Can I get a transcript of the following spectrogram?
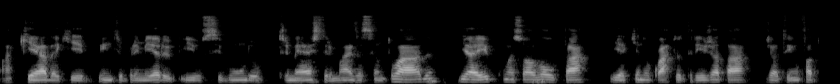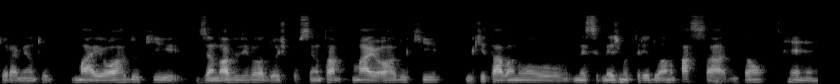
a queda aqui entre o primeiro e o segundo trimestre mais acentuada, e aí começou a voltar e aqui no quarto tri já tá, já tem um faturamento maior do que 19,2% maior do que do que estava nesse mesmo tri do ano passado. Então, é,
